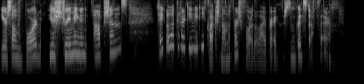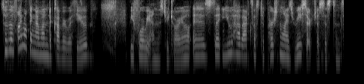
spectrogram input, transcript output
yourself bored with your streaming options, take a look at our DVD collection on the first floor of the library. There's some good stuff there. So the final thing I wanted to cover with you before we end this tutorial is that you have access to personalized research assistance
